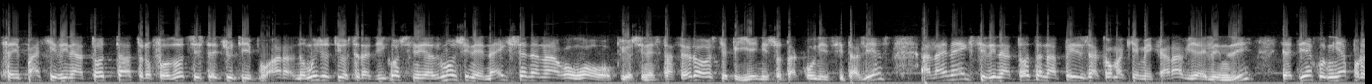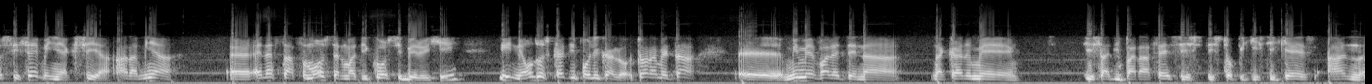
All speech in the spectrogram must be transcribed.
θα υπάρχει δυνατότητα τροφοδότησης τέτοιου τύπου. Άρα νομίζω ότι ο στρατηγικός συνδυασμός είναι να έχεις έναν αγωγό ο οποίος είναι σταθερός και πηγαίνει στο τακούνι της Ιταλίας, αλλά να έχεις τη δυνατότητα να παίζεις ακόμα και με καράβια LNG, γιατί έχουν μια προστιθέμενη αξία. Άρα μια, ε, ένας σταθμός τερματικό στην περιοχή είναι όντως κάτι πολύ καλό. Τώρα μετά ε, μην με βάλετε να, να κάνουμε τις αντιπαραθέσεις, τις τοπικιστικές, αν ε,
